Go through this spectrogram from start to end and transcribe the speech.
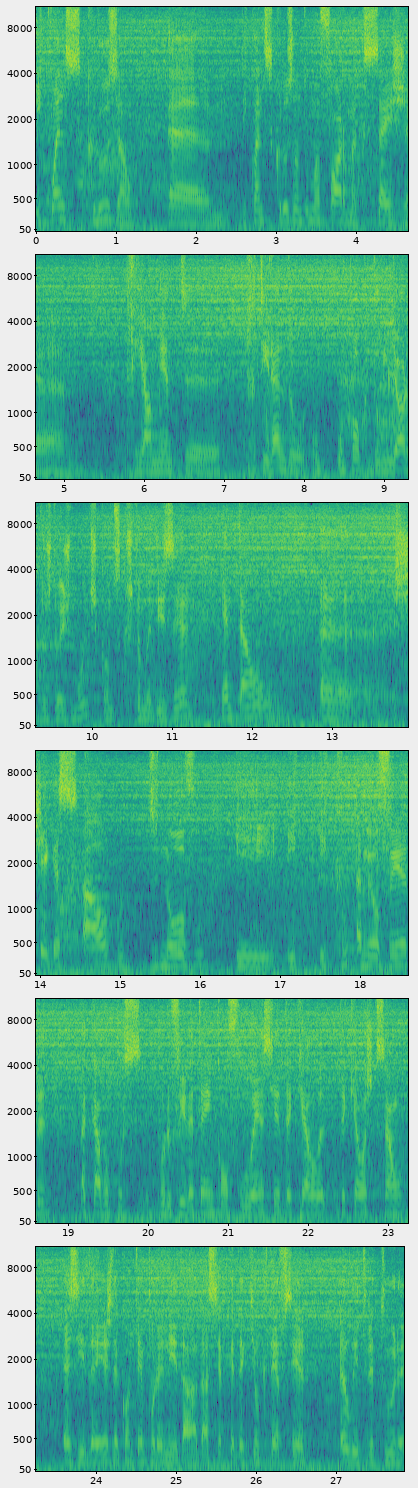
e, quando se cruzam, e quando se cruzam de uma forma que seja realmente retirando um, um, pouco do melhor dos dois mundos, como se costuma dizer, então uh, chega-se a algo de novo e, e, e, que, a meu ver, acaba por, por vir até em confluência daquela, daquelas que são as ideias da contemporaneidade acerca daquilo que deve ser a literatura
